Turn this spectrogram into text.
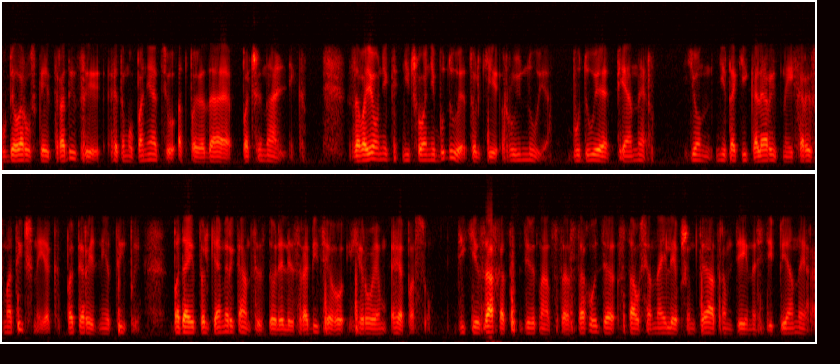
У беларускай традыцыі гэтаму паняццю адпавядае пачынальнік. Заваёўнік нічога не будуе толькі руйнуе будуе піянер. Ён не такі калярытны і харызматычны як папярэднія тыпы. Бадай толькі амерыканцы здолелі зрабіць яго героем эпасу. Дзікі захад девятнадцатого стагоддзя стаўся найлепшым тэатрам дзейнасці піянера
